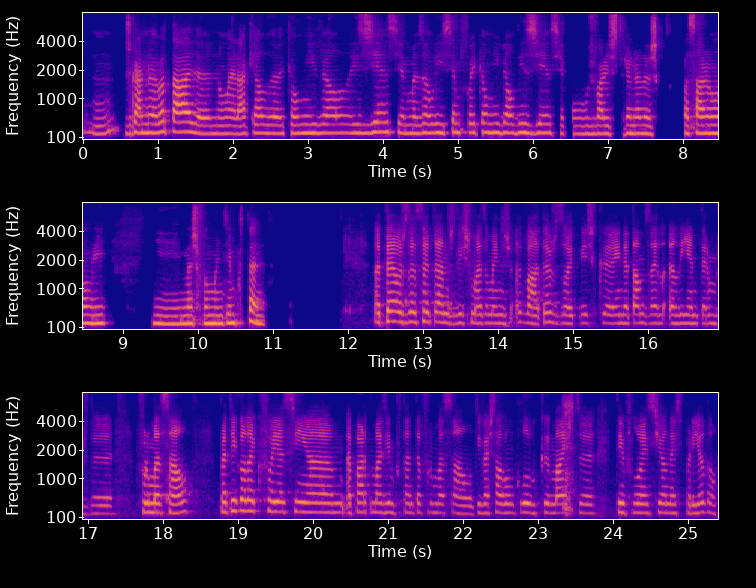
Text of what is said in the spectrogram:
hum, jogar na batalha, não era aquele, aquele nível de exigência, mas ali sempre foi aquele nível de exigência com os vários treinadores que passaram ali, e, mas foi muito importante. Até aos 17 anos, diz mais ou menos, vá, até aos 18, diz que ainda estamos ali em termos de formação. Para ti, qual é que foi assim a, a parte mais importante da formação? Tiveste algum clube que mais te, te influenciou nesse período?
